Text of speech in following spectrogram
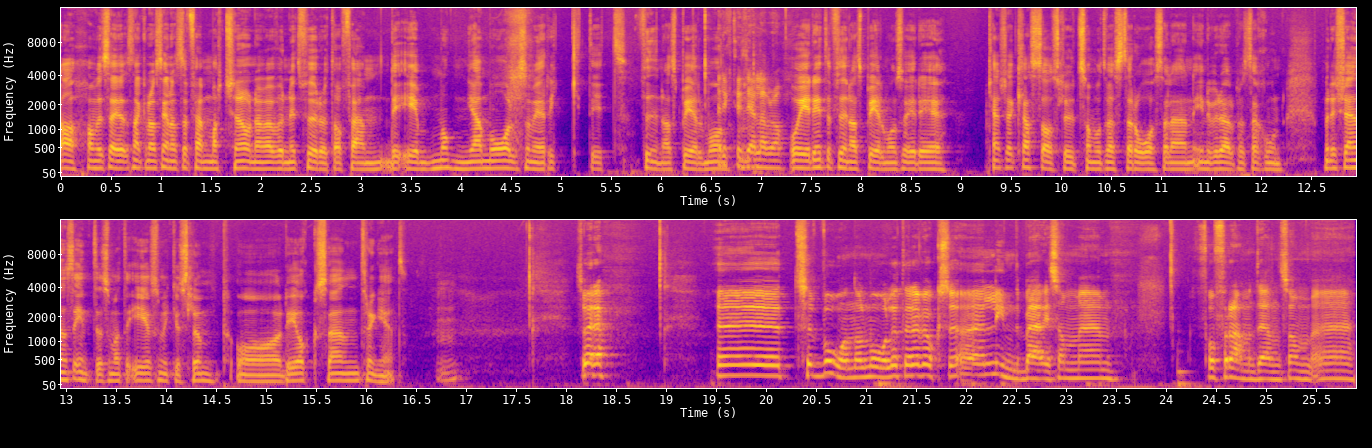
Ja, om vi säger, snackar de senaste fem matcherna då, när vi har vunnit fyra av fem. Det är många mål som är riktigt fina spelmål. Riktigt jävla bra. Och är det inte fina spelmål så är det kanske ett klassavslut som mot Västerås eller en individuell prestation. Men det känns inte som att det är så mycket slump och det är också en trygghet. Mm. Så är det. Eh, 2-0 målet, där är vi också eh, Lindberg som eh, får fram den som... Eh,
